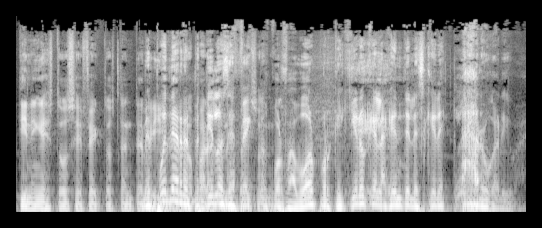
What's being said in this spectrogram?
tienen estos efectos tan ¿Me terribles. puede ¿no? para repetir los efectos, personas. por favor? Porque quiero que la gente les quede claro, Garibay.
